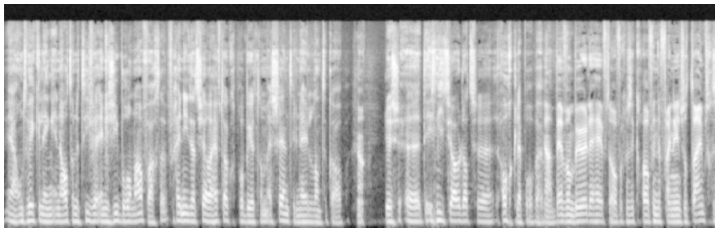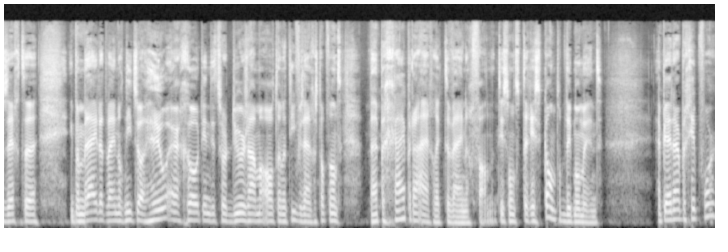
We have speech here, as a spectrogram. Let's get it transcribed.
ja, ontwikkeling in alternatieve energiebronnen afwachten. Vergeet niet dat Shell heeft ook geprobeerd om Essent in Nederland te kopen. Ja. Dus uh, het is niet zo dat ze oogkleppen op hebben. Ja, ben van Beurden heeft overigens, ik geloof in de Financial Times gezegd... Uh, ik ben blij dat wij nog niet zo heel erg groot... in dit soort duurzame alternatieven zijn gestapt... want wij begrijpen er eigenlijk te weinig van. Het is ons te riskant op dit moment. Heb jij daar begrip voor?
